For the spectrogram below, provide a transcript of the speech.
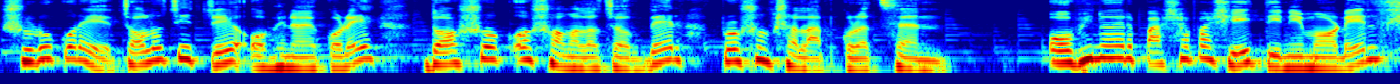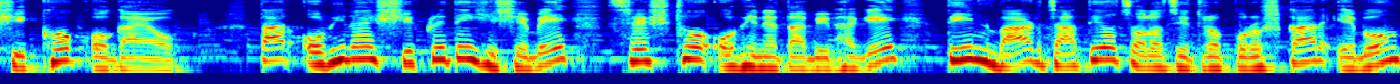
শুরু করে চলচ্চিত্রে অভিনয় করে দর্শক ও সমালোচকদের প্রশংসা লাভ করেছেন। অভিনয়ের পাশাপাশি তিনি মডেল, শিক্ষক ও গায়ক। তার অভিনয় স্বীকৃতি হিসেবে শ্রেষ্ঠ অভিনেতা বিভাগে তিনবার জাতীয় চলচ্চিত্র পুরস্কার এবং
